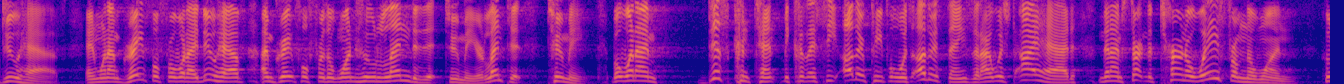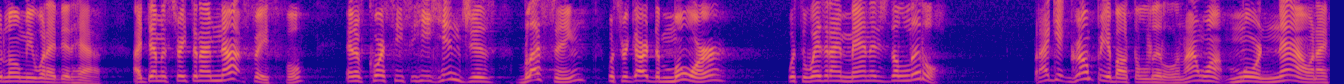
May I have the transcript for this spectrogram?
do have. And when I'm grateful for what I do have, I'm grateful for the one who lended it to me or lent it to me. But when I'm discontent because I see other people with other things that I wished I had, then I'm starting to turn away from the one who loaned me what I did have. I demonstrate that I'm not faithful. And of course, he, he hinges blessing with regard to more with the way that I manage the little. But I get grumpy about the little and I want more now, and I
